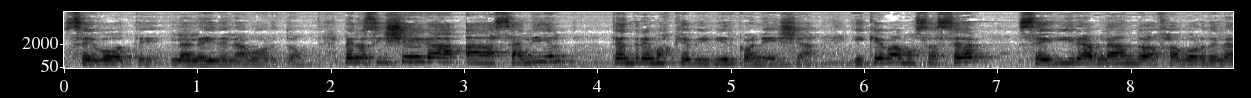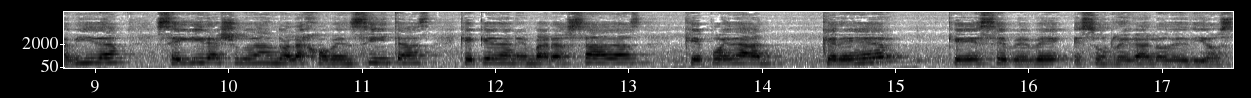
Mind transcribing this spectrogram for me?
se vote la ley del aborto. Pero si llega a salir, tendremos que vivir con ella. ¿Y qué vamos a hacer? Seguir hablando a favor de la vida, seguir ayudando a las jovencitas que quedan embarazadas, que puedan creer que ese bebé es un regalo de Dios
